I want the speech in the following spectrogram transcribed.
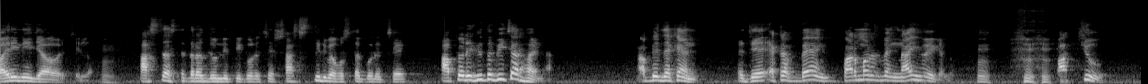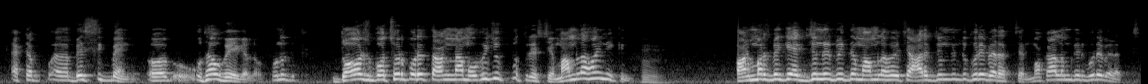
বাইরে নিয়ে যাওয়া হয়েছিল। আস্তে আস্তে তারা দুর্নীতি করেছে শাস্তির ব্যবস্থা করেছে। আপনার এখানে তো বিচার হয় না। আপনি দেখেন যে একটা ব্যাংক পারমানেন্ট ব্যাংক নাই হয়ে গেল। পাচ্ছু। একটা বেসিক ব্যাংক উধাও হয়ে গেল। কোন দশ বছর পরে তার নাম অভিযোগ পত্র এসছে। মামলা হয়নি কিন্তু। ফার্মার্স ব্যাংকে একজনের বিরুদ্ধে মামলা হয়েছে আরেকজন কিন্তু ঘুরে বেড়াচ্ছেন মকা আলমগীর ঘুরে বেড়াচ্ছে।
